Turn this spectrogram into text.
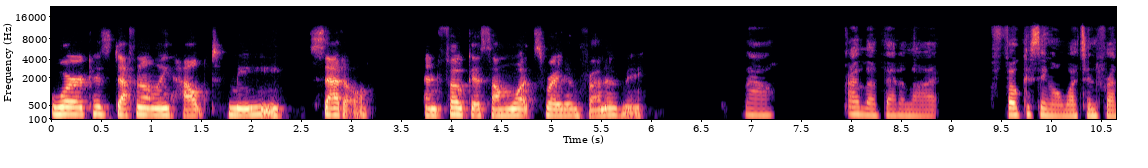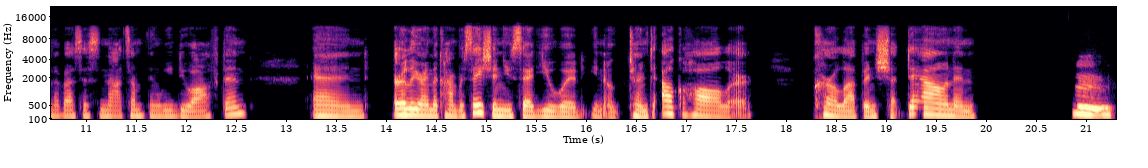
work has definitely helped me settle and focus on what's right in front of me. Wow. I love that a lot. Focusing on what's in front of us is not something we do often. And earlier in the conversation, you said you would, you know, turn to alcohol or curl up and shut down. And Hmm.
